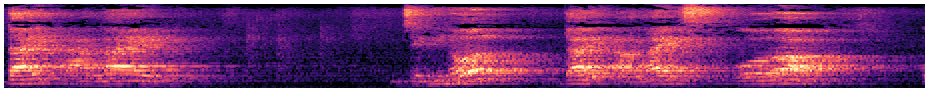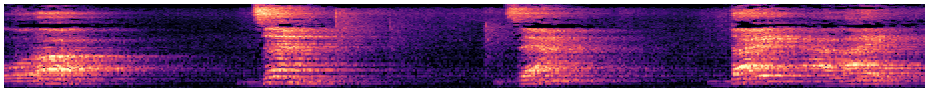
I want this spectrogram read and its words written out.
dihalide, geminal dihalides, ora, ora, gem, gem dihalide,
